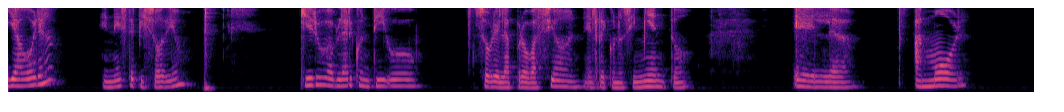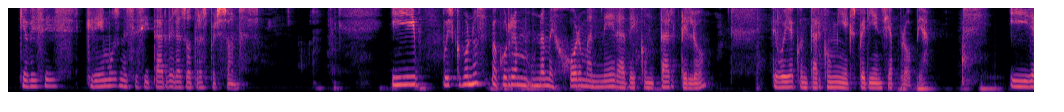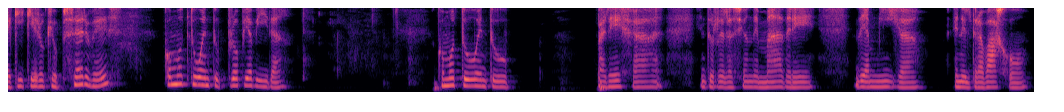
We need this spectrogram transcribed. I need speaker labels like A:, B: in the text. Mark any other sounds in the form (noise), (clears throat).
A: Y ahora, en este episodio, quiero hablar contigo sobre la aprobación, el reconocimiento, el eh, amor que a veces creemos necesitar de las otras personas. Y pues como no se me ocurre una mejor manera de contártelo, te voy a contar con mi experiencia propia. Y de aquí quiero que observes cómo tú en tu propia vida, cómo tú en tu pareja, en tu relación de madre, de amiga, en el trabajo,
